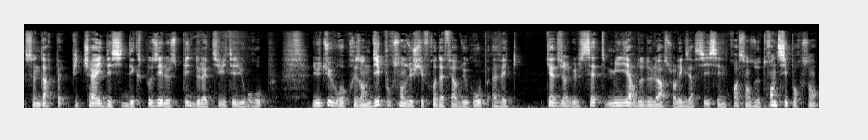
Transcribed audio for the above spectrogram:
Sundar Pichai décide d'exposer le split de l'activité du groupe. YouTube représente 10% du chiffre d'affaires du groupe avec 4,7 milliards de dollars sur l'exercice et une croissance de 36%.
